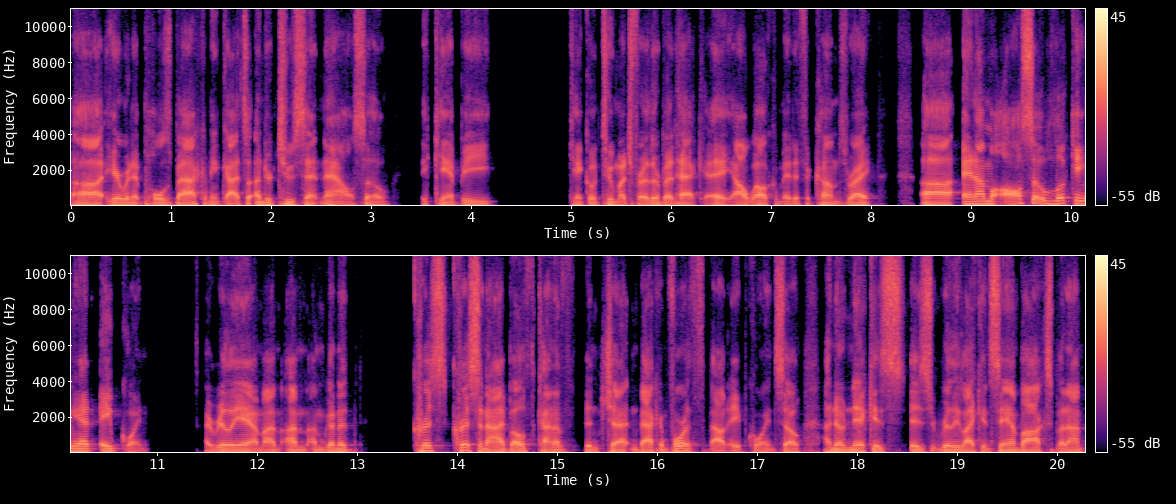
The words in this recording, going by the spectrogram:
uh, here when it pulls back. I mean, God, it's under two cent now, so it can't be, can't go too much further. But heck, hey, I'll welcome it if it comes, right? Uh, and I'm also looking at ApeCoin. I really am. I'm, I'm, I'm gonna. Chris, Chris, and I both kind of been chatting back and forth about ApeCoin. So I know Nick is is really liking Sandbox, but I'm,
